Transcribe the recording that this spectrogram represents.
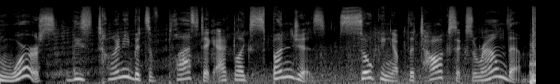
even worse, these tiny bits of plastic act like sponges, soaking up the toxics around them.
